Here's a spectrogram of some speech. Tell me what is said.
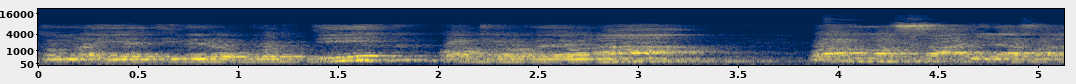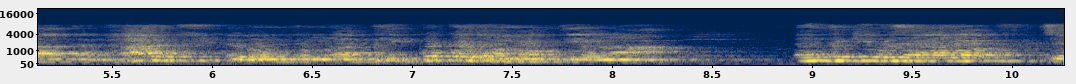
তোমরা ইয়েতিমের প্রতি কঠোর হয়েও না। এবং তোমরা ভিক্ষুককে ধমক দিও না। এতে কি বোঝা গেল যে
